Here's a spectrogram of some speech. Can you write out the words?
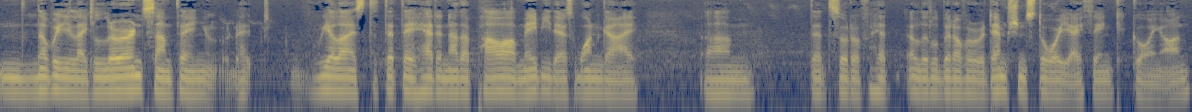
nobody like learned something, realized that they had another power. Maybe there's one guy um, that sort of had a little bit of a redemption story, I think, going on.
